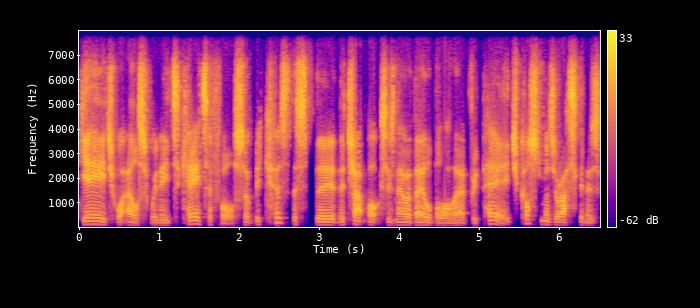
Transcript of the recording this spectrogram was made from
gauge what else we need to cater for. So because the, the chat box is now available on every page, customers are asking us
